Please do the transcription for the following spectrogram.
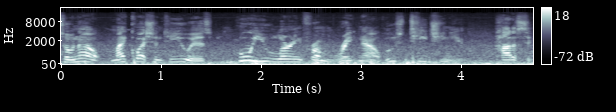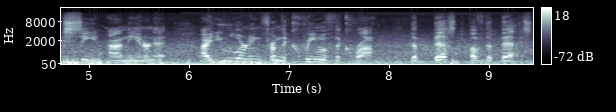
So now, my question to you is, who are you learning from right now? Who's teaching you? how to succeed on the internet? Are you learning from the cream of the crop, the best of the best?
